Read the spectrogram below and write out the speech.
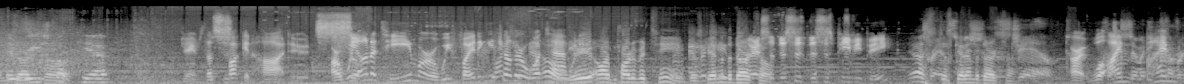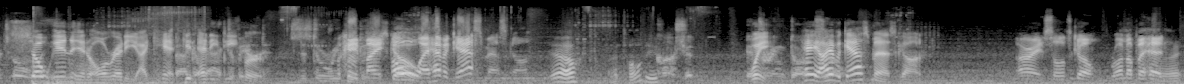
on the They restock here. James, that's fucking hot, dude. Are we on a team or are we fighting each other or what's Oh, happening? we are part of a team. Just get in the dark Okay, zone. so this is this is PvP. Yes, just get in the dark zone. All right, well I'm I'm so in it already. I can't get any deeper. Okay, my oh, I have a gas mask on. Yeah, I told you. Caution. Wait, hey, I have a gas mask on. All right, so let's go. Run up ahead. All right.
